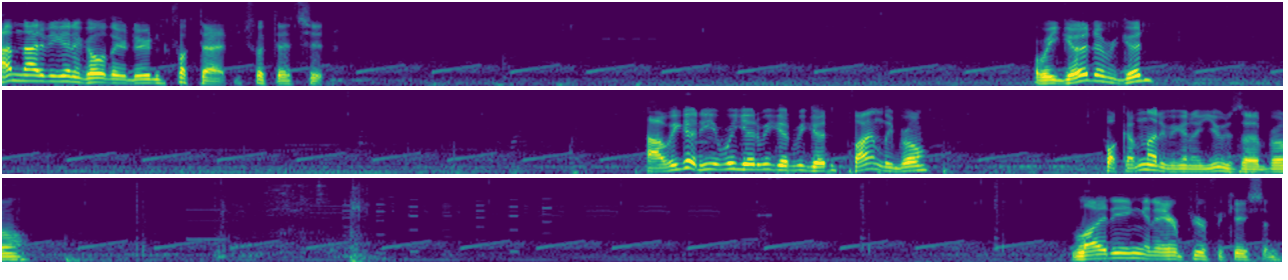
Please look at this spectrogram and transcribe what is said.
I'm not even gonna go there, dude. Fuck that. Fuck that shit. Are we good? Are we good? Ah, we good. We good. We good. We good. Finally, bro. Fuck, I'm not even gonna use that, bro. Lighting and air purification.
